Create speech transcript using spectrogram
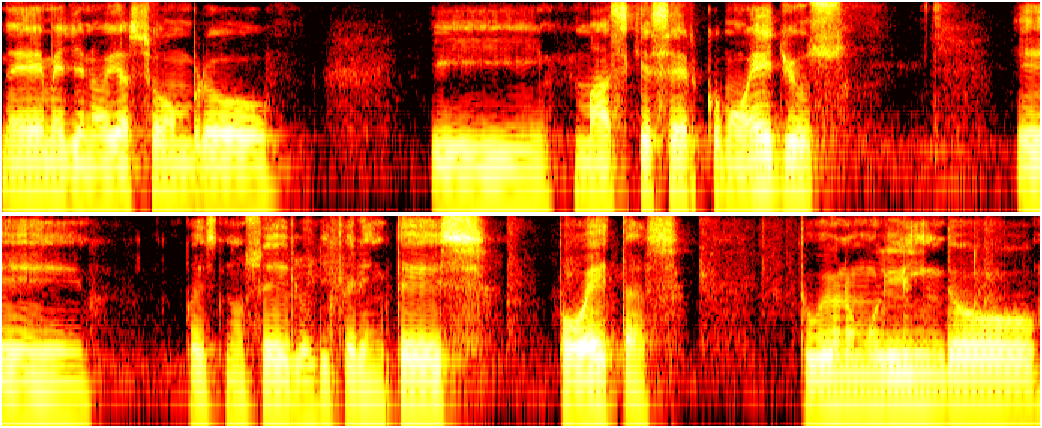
eh, me llenó de asombro y más que ser como ellos, eh, pues no sé, los diferentes poetas. Tuve uno muy lindo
